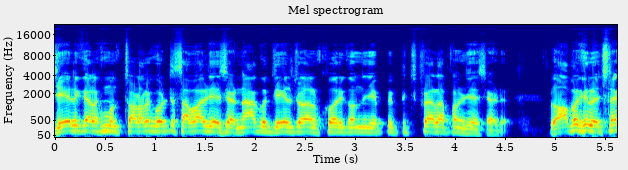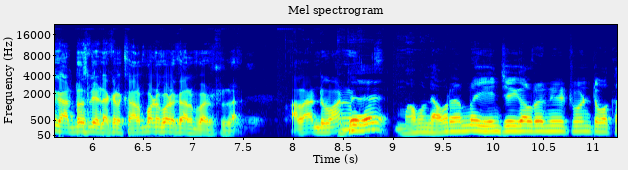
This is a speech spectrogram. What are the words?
జైలుకి వెళ్ళక ముందు తొడలు కొట్టి సవాల్ చేశాడు. నాకు జైలు చూడాలని కోరిక ఉందని చెప్పి పిచ్చి ప్రలాపనలు చేశాడు. లోపలికి వెళ్ళి వచ్చినాక అడ్రస్ లేడు. అక్కడ కనపడడం కూడా కనపడట్లా. అలాంటి వాడిని మమ్మల్ని ఎవరైనా ఏం చేయగలరు అనేటువంటి ఒక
